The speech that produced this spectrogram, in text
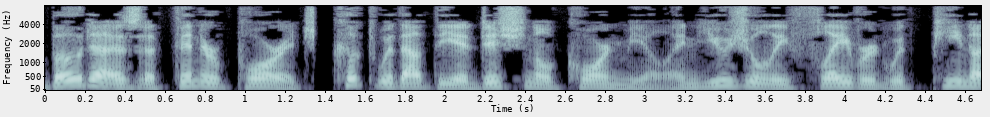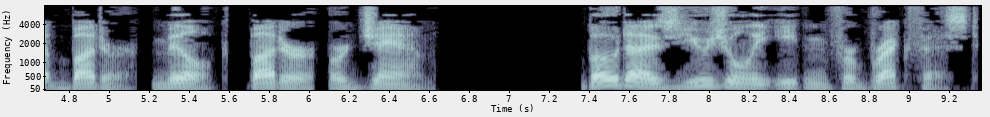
Bota is a thinner porridge, cooked without the additional cornmeal and usually flavored with peanut butter, milk, butter, or jam. Bota is usually eaten for breakfast.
